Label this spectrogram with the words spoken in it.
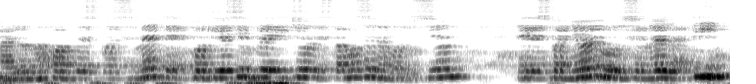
A lo mejor después se mete, porque yo siempre he dicho, estamos en evolución. El español evolucionó el latín.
